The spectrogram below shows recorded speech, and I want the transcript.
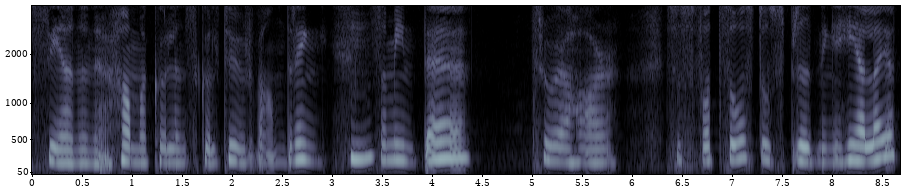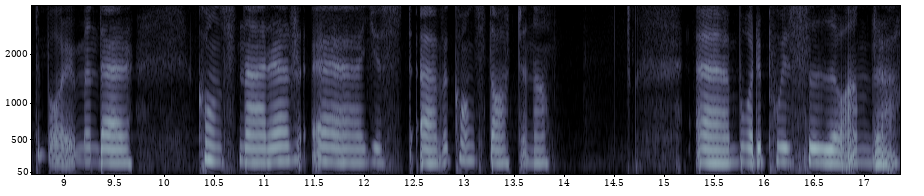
scenen är Hammarkullens kulturvandring Mm. som inte, tror jag, har så, fått så stor spridning i hela Göteborg men där konstnärer eh, just över konstarterna eh, både poesi och andra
